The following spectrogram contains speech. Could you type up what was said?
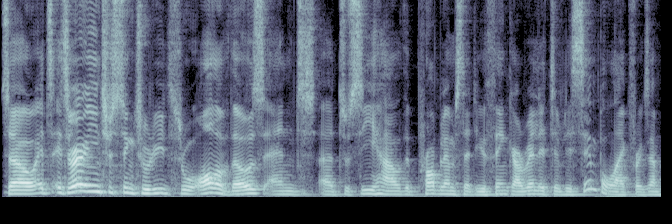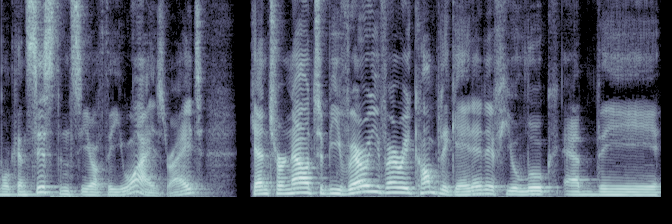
So it's it's very interesting to read through all of those and uh, to see how the problems that you think are relatively simple, like for example consistency of the UIs, right? can turn out to be very, very complicated if you look at the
